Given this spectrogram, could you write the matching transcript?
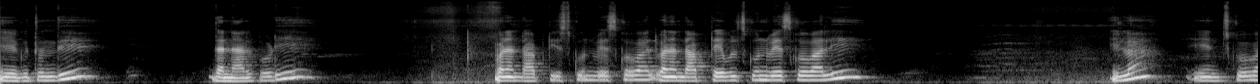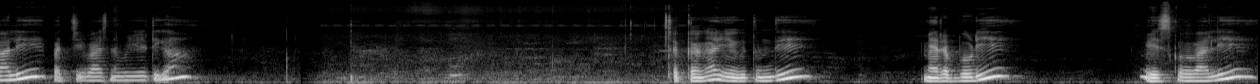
ఏగుతుంది. ధనియాల పొడి. వన్ అండ్ హాఫ్ టీ స్పూన్ వేసుకోవాలి. వన్ అండ్ హాఫ్ టేబుల్ స్పూన్ వేసుకోవాలి. ఇలా వేయించుకోవాలి. పచ్చి వాసన పోయేటిగా. చక్కగా ఏగుతుంది. మిరప్పొడి వేసుకోవాలి.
